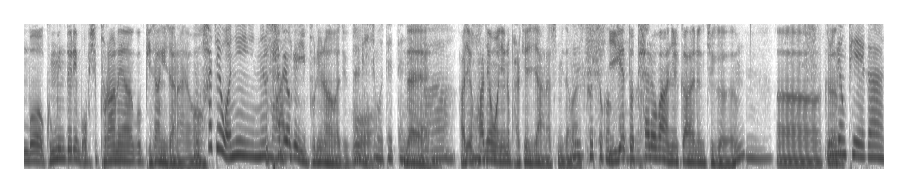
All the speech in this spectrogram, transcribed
뭐 국민들이 몹시 불안해하고 비상이잖아요. 화재 원인을 뭐 아직 이 불이 나가지고 밝히지 못했다니까. 네. 아직 화재 원인은 밝혀지지 않았습니다만 네, 그것도 이게 또. 음. 테러가 아닐까 하는 지금 어 그런 인명 피해가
